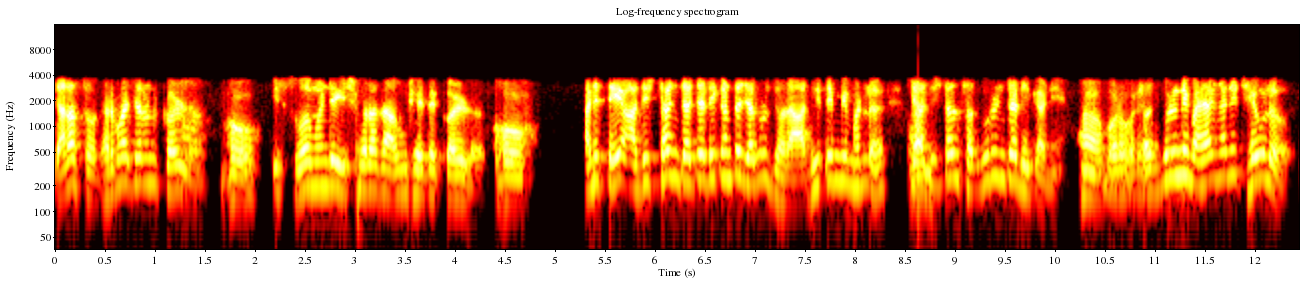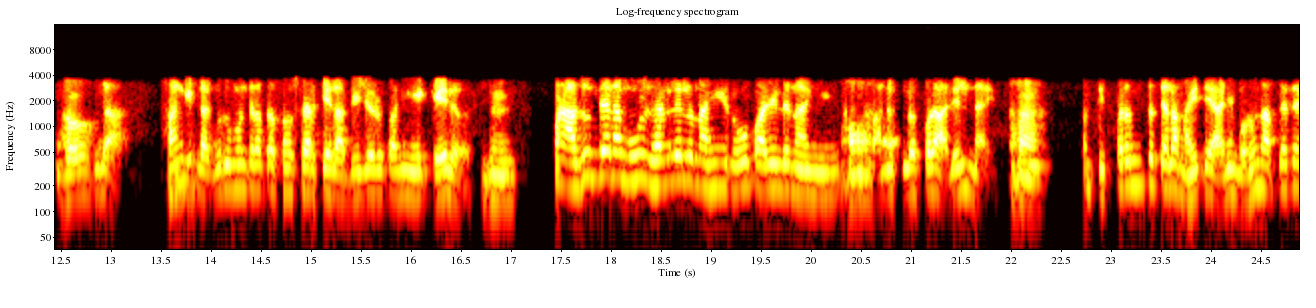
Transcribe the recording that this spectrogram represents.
ज्याला स्वधर्माचरण कळलं. हो. की स्व म्हणजे ईश्वराचा अंश आहे ते कळलं. हो. आणि ते अधिष्ठान त्याच्या ठिकाणचं जागृत झालं. आधी ते मी म्हटलं ते. अधिष्ठान सद्गुरूंच्या ठिकाणी बरोबर सद्गुरूंनी बाह्यांगाने ठेवलं हो. तुला. सांगितलं गुरुमंत्राचा संस्कार केला बीजरूपाने हे केलं. पण अजून त्याला मूळ झालेलं नाही रोप आलेलं नाही. पानफुलं फळं आलेली नाही पण तिथपर्यंत त्याला माहिती आहे आणि म्हणून आपल्या त्या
